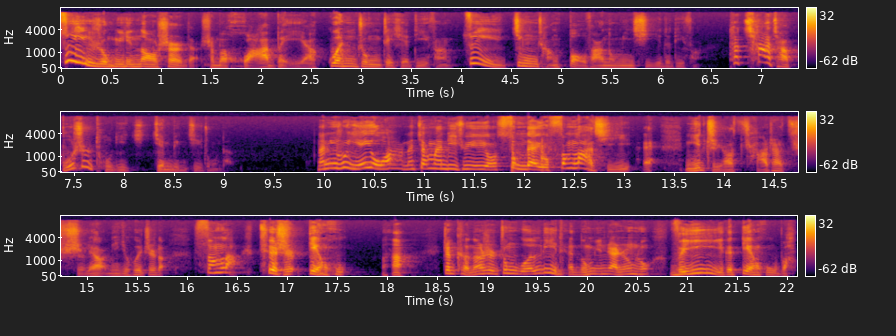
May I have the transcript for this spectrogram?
最容易闹事儿的，什么华北呀、关中这些地方，最经常爆发农民起义的地方，它恰恰不是土地兼并集中的。那你说也有啊？那江南地区也有，宋代有方腊起义。哎，你只要查查史料，你就会知道，方腊确实佃户啊，这可能是中国历代农民战争中唯一一个佃户吧。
